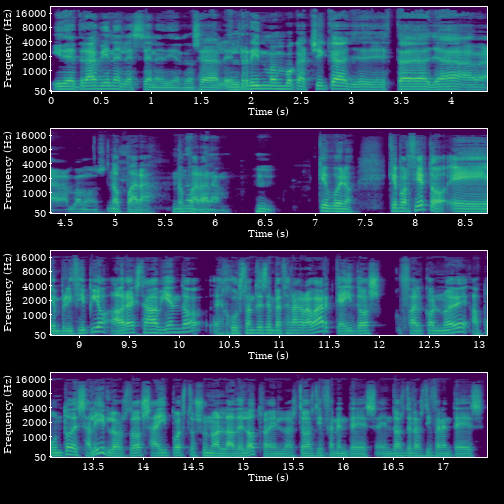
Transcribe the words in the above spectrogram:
y detrás viene el SN10. O sea, el ritmo en Boca Chica está ya, vamos, No para, no, no para. paran. Hmm. Qué bueno. Que por cierto, eh, en principio, ahora estaba viendo, eh, justo antes de empezar a grabar, que hay dos Falcon 9 a punto de salir, los dos ahí puestos uno al lado del otro, en los dos diferentes, en dos de las diferentes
